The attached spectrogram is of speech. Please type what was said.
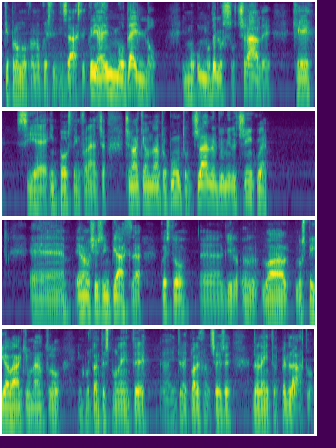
che provocano questi disastri, quindi è il modello, il, un modello sociale che si è imposta in Francia. C'è anche un altro punto, già nel 2005 eh, erano scesi in piazza, questo eh, lo, lo, lo, spiegava anche un altro importante esponente eh, intellettuale francese da lei interpellato,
